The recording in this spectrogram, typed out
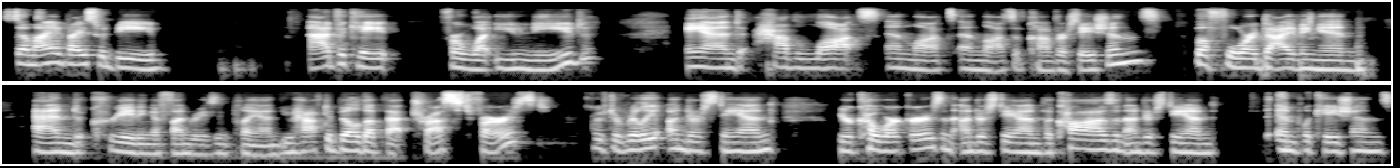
So my advice would be advocate for what you need and have lots and lots and lots of conversations before diving in and creating a fundraising plan. You have to build up that trust first. You have to really understand your coworkers and understand the cause and understand implications,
